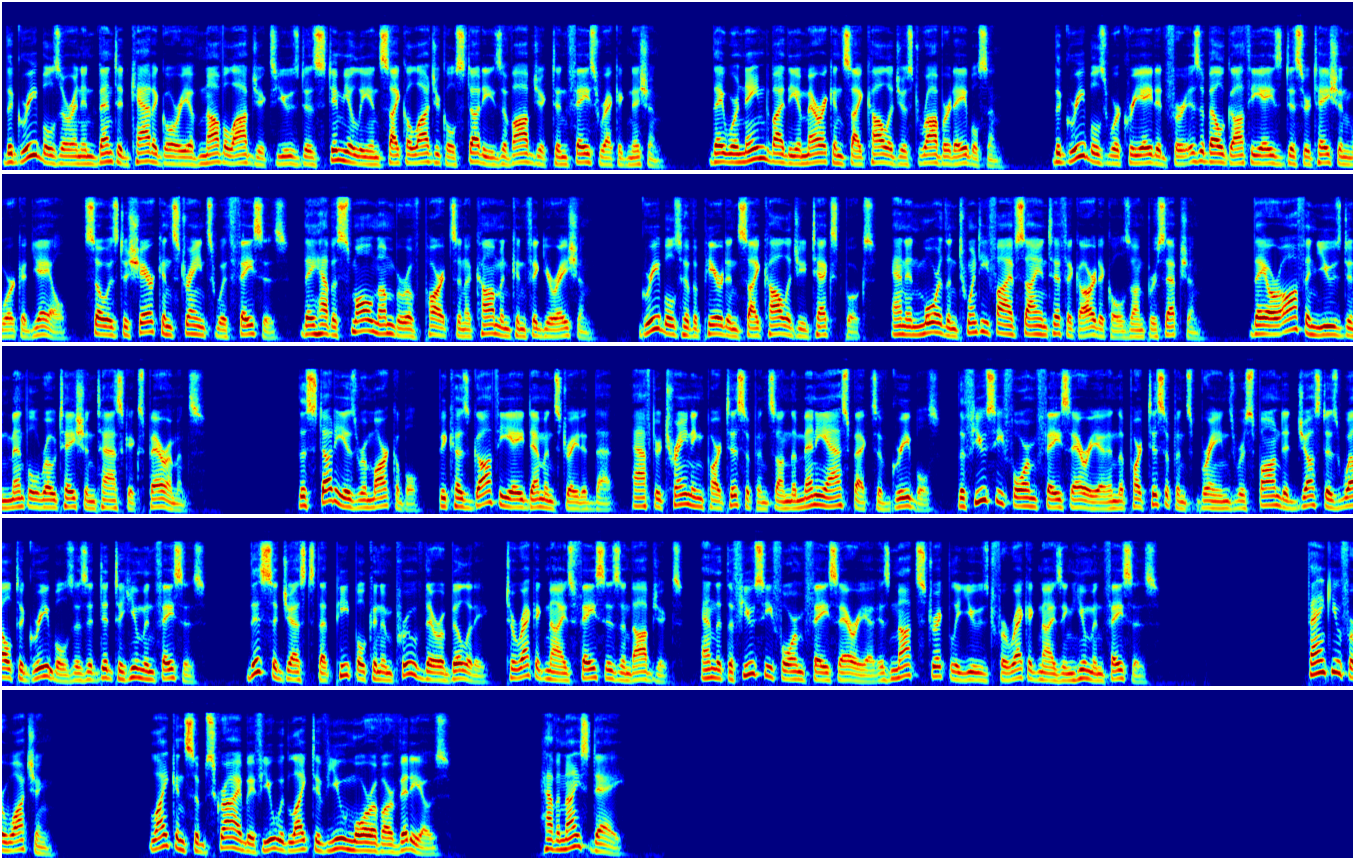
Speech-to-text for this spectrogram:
The greebles are an invented category of novel objects used as stimuli in psychological studies of object and face recognition. They were named by the American psychologist Robert Abelson. The greebles were created for Isabel Gauthier's dissertation work at Yale so as to share constraints with faces, they have a small number of parts in a common configuration. Greebles have appeared in psychology textbooks and in more than 25 scientific articles on perception. They are often used in mental rotation task experiments. The study is remarkable because Gauthier demonstrated that, after training participants on the many aspects of greebles, the fusiform face area in the participants' brains responded just as well to greebles as it did to human faces. This suggests that people can improve their ability to recognize faces and objects and that the fusiform face area is not strictly used for recognizing human faces. Thank you for watching. Like and subscribe if you would like to view more of our videos. Have a nice day.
